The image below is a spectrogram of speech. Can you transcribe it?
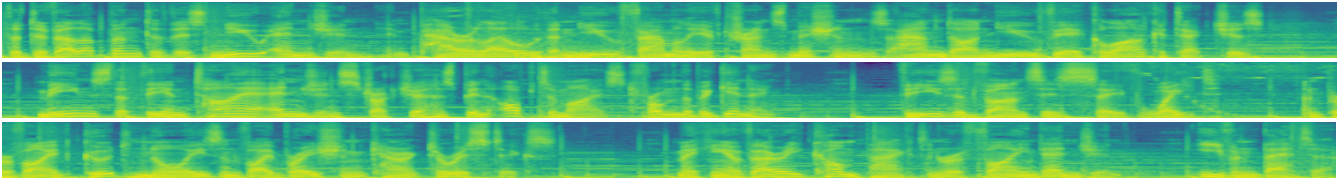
The development of this new engine, in parallel with a new family of transmissions and our new vehicle architectures, means that the entire engine structure has been optimized from the beginning. These advances save weight and provide good noise and vibration characteristics, making a very compact and refined engine even better.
